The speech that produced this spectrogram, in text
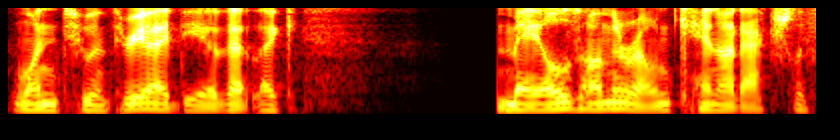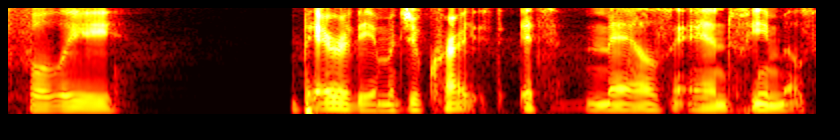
one, two, and three idea that like males on their own cannot actually fully bear the image of Christ. It's males and females,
